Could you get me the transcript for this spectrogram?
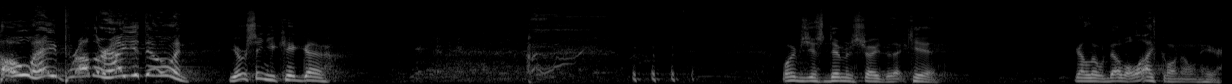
Oh, hey, brother, how you doing? You ever seen your kid go? what have you just demonstrated to that kid? Got a little double life going on here.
